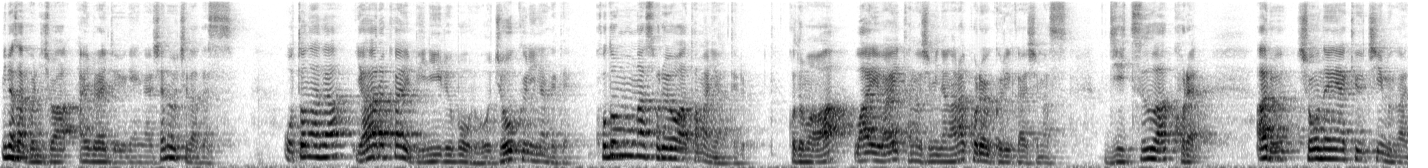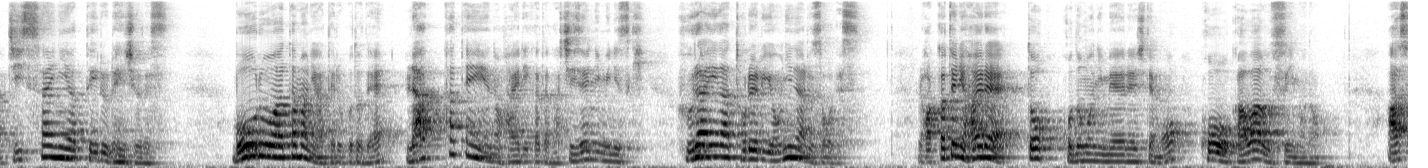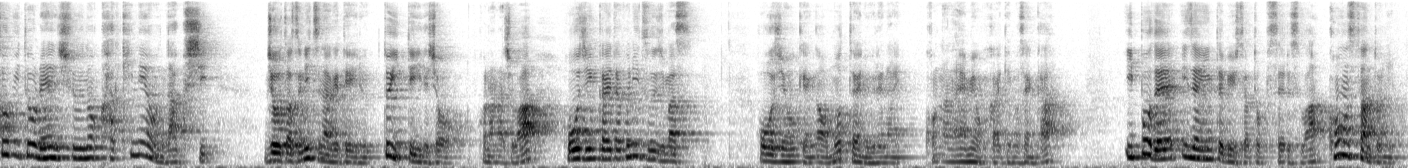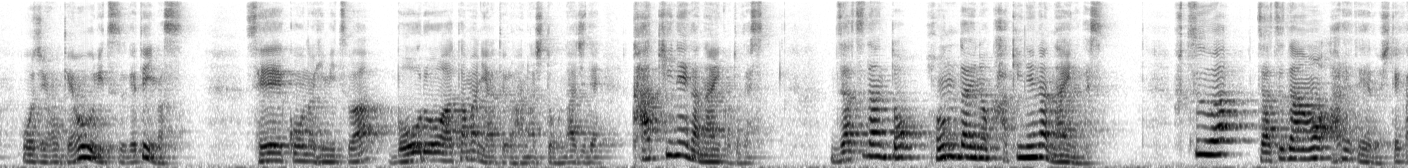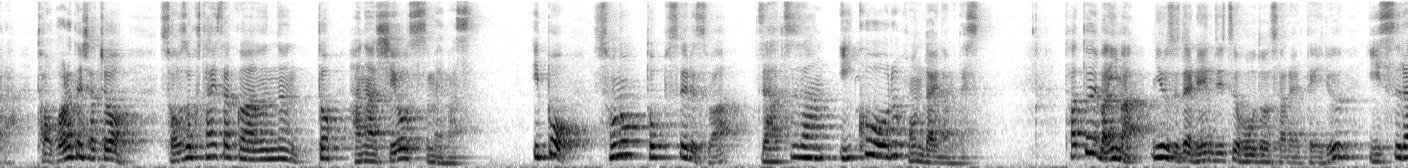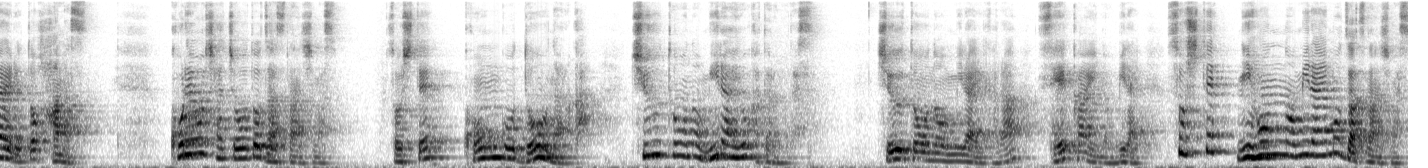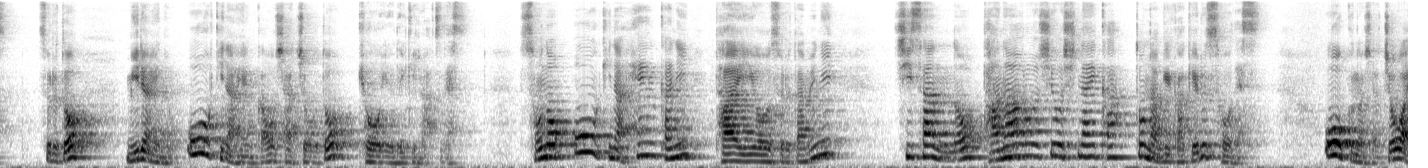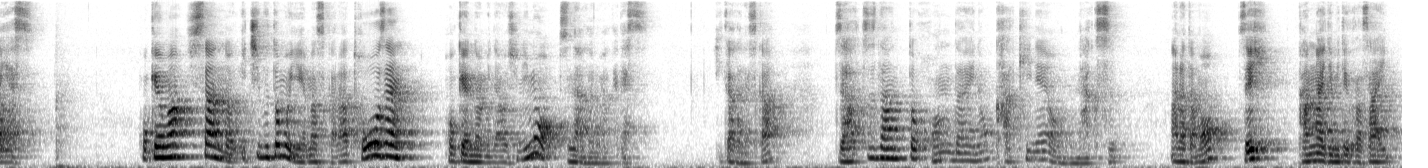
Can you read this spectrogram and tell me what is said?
皆さんこんにちは。アイブライト有限会社の内田です。大人が柔らかいビニールボールを上空に投げて、子供がそれを頭に当てる。子供はワイワイ楽しみながらこれを繰り返します。実はこれ、ある少年野球チームが実際にやっている練習です。ボールを頭に当てることで、落下点への入り方が自然に身につき、フライが取れるようになるそうです。落下点に入れと子供に命令しても効果は薄いもの。遊びと練習の垣根をなくし、上達につなげていると言っていいでしょう。この話は法人開拓に通じます。法人保険が思ったように売れない。こんな悩みを抱えていませんか？一方で、以前インタビューしたトップセールスはコンスタントに法人保険を売り続けています。成功の秘密はボールを頭に当てる話と同じで垣根がないことです。雑談と本題の垣根がないのです。普通は雑談をある程度してから、ところで社長、相続対策はうんぬんと話を進めます。一方、そのトップセールスは雑談イコール本題なのです。例えば今、ニュースで連日報道されているイスラエルとハマス。これを社長と雑談します。そして今後どうなるか、中東の未来を語るのです。中東の未来から世界の未来、そして日本の未来も雑談します。すると、未来の大きな変化を社長と共有できるはずです。その大きな変化に対応するために資産の棚卸しをしないかと投げかけるそうです。多くの社長はイエス。保険は資産の一部とも言えますから当然保険の見直しにもつながるわけです。いかがですか？雑談と本題の垣根をなくす。あなたもぜひ考えてみてください。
